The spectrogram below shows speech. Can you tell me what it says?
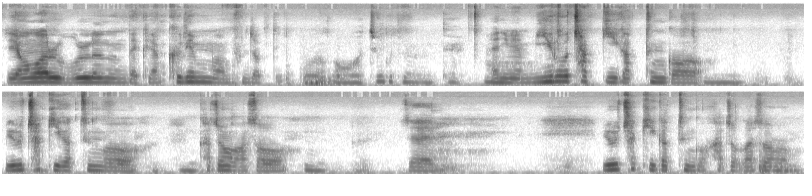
이제 영어를 모르는데 그냥 그림만 본 적도 있고. 어 친구들한테. 음. 아니면 미로 찾기 같은 거, 음. 미로 찾기 같은 거 음. 가져가서 음. 이제 미로 찾기 같은 거 가져가서 음.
